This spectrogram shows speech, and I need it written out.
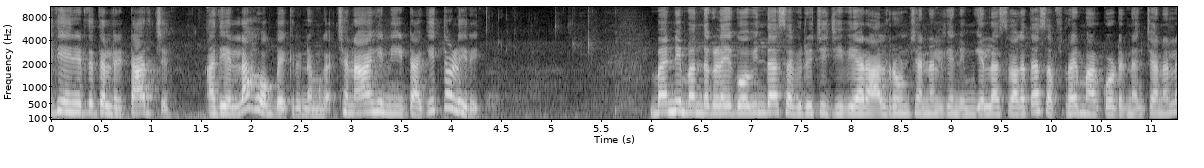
ಇದೇನಿರ್ತೈತಲ್ಲ ರೀ ಟಾರ್ಚ್, ಅದೆಲ್ಲ ಹೋಗ್ಬೇಕ್ರಿ ನಮ್ಗೆ. ಚೆನ್ನಾಗಿ ನೀಟಾಗಿ ತೊಳಿರಿ. ಬನ್ನಿ ಬಂಧುಗಳೇ, Govinda Saviruchi G V R all round ಚಾನಲ್ಗೆ ನಿಮಗೆಲ್ಲ ಸ್ವಾಗತ. ಸಬ್ಸ್ಕ್ರೈಬ್ ಮಾಡಿಕೊಡ್ರಿ ನನ್ನ ಚಾನಲ್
